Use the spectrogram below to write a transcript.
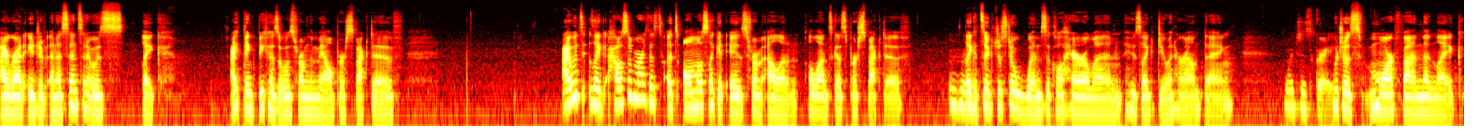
i read age of innocence and it was like i think because it was from the male perspective i would s- like house of mirth is it's almost like it is from ellen olenska's perspective Mhm. like it's like just a whimsical heroine who's like doing her own thing which is great. which is more fun than like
